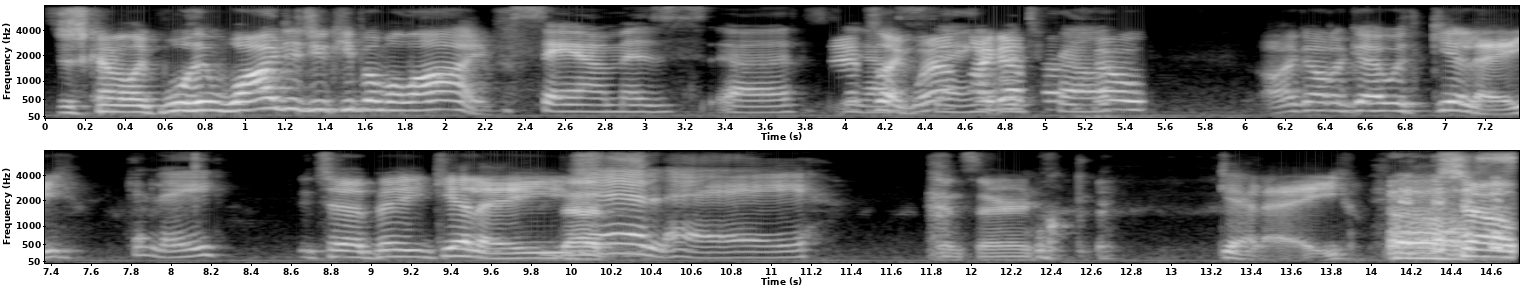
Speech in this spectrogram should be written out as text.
it's just kind of like well then why did you keep them alive? Sam is uh you know, like well i got to go i gotta go with gilly Gilly. to be Gilly. That- Gilly. concern. Gilly. Oh, So,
